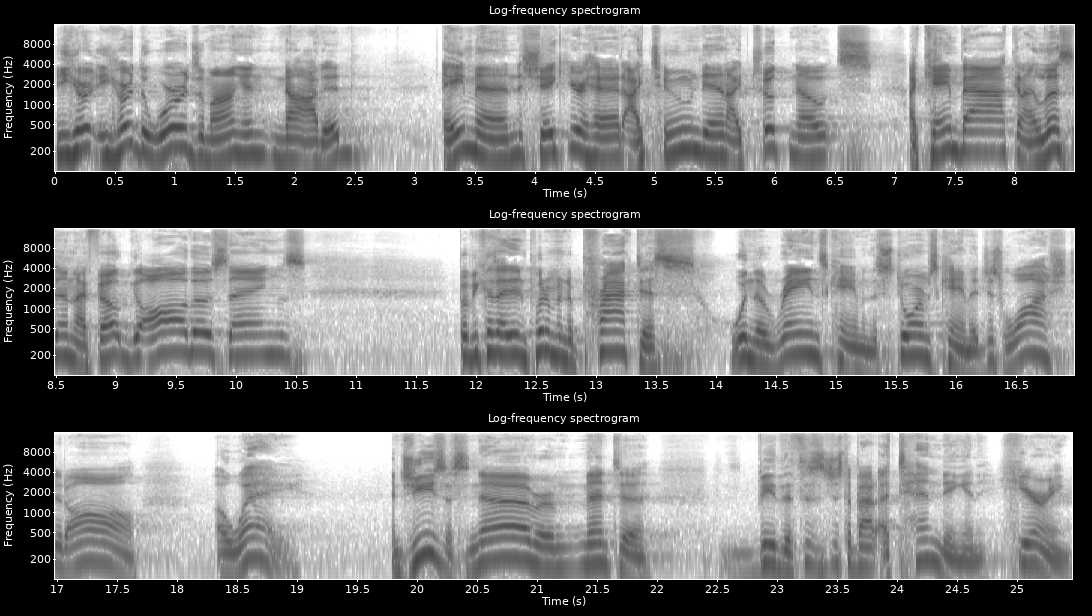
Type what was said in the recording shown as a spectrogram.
He heard, he heard the words among and nodded. Amen. Shake your head. I tuned in. I took notes. I came back and I listened. I felt all those things. But because I didn't put them into practice, when the rains came and the storms came, it just washed it all away. And Jesus never meant to be that this is just about attending and hearing.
